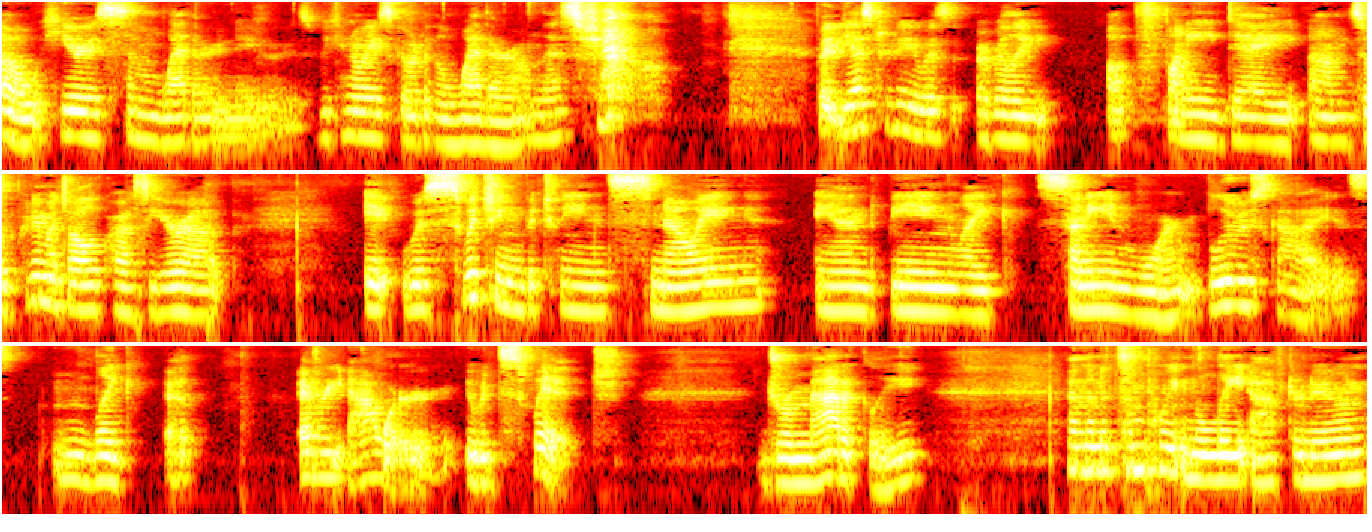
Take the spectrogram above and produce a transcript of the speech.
oh, here's some weather news. We can always go to the weather on this show. But yesterday was a really uh, funny day. Um, so, pretty much all across Europe, it was switching between snowing and being like sunny and warm, blue skies. Mm, like every hour, it would switch dramatically. And then at some point in the late afternoon,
